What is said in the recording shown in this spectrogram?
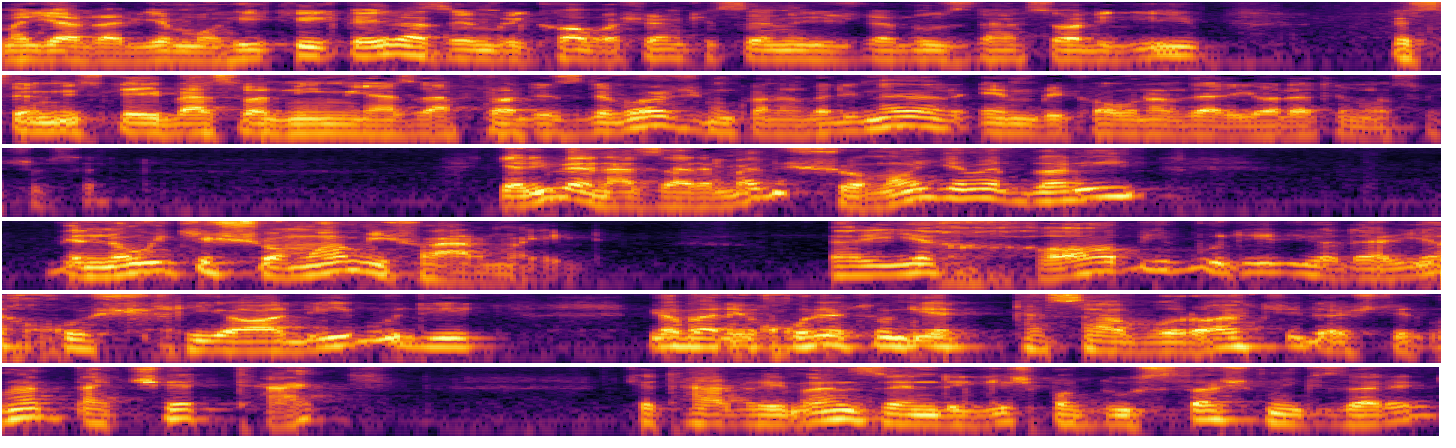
مگر در یه محیطی غیر از امریکا باشن که سن 18 19 سالگی به سن نیست که بسا نیمی از افراد ازدواج می‌کنن ولی نه در امریکا اونم در ایالت ماساچوست. یعنی به نظر من شما یه مقداری به نوعی که شما میفرمایید در یه خوابی بودید یا در یه خوشخیالی بودید یا برای خودتون یه تصوراتی داشتید اونم بچه تک که تقریبا زندگیش با دوستاش میگذره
